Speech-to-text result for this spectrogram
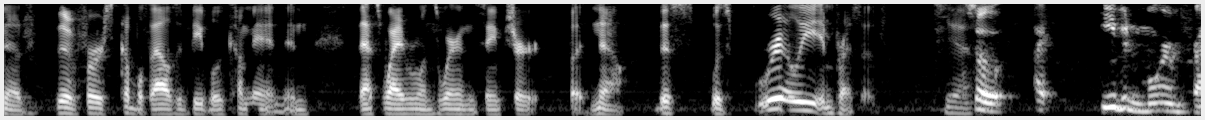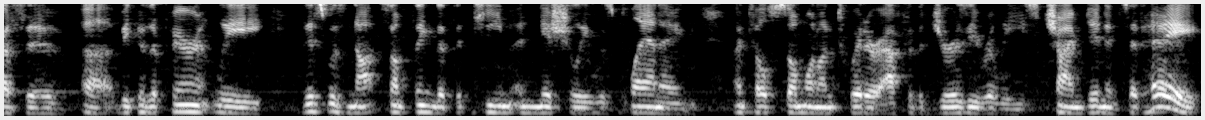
know, the first couple thousand people who come in, and that's why everyone's wearing the same shirt. But no, this was really impressive. Yeah. So, I, even more impressive uh, because apparently this was not something that the team initially was planning until someone on Twitter after the jersey release chimed in and said, "Hey,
